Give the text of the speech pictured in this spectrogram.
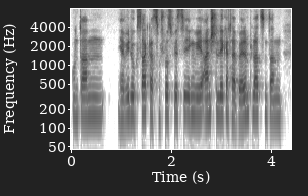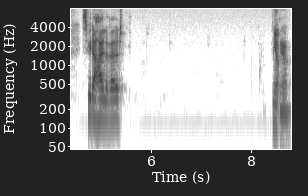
und dann, ja, wie du gesagt hast, zum Schluss wirst du irgendwie einstelliger Tabellenplatz und dann ist wieder heile Welt. Ja. ja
